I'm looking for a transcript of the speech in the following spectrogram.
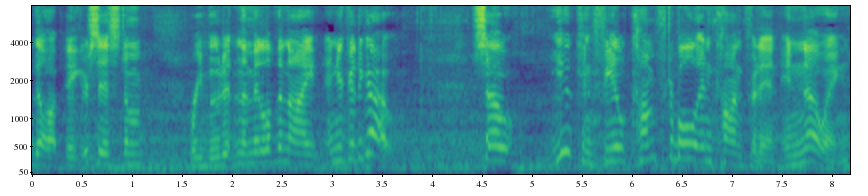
they'll update your system, reboot it in the middle of the night, and you're good to go. So you can feel comfortable and confident in knowing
